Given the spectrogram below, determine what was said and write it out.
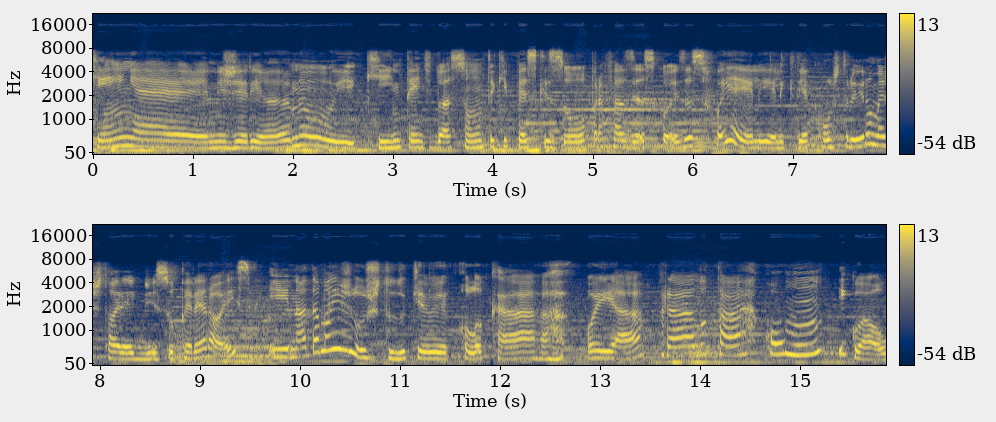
quem é nigeriano e que entende do assunto e que pesquisou para fazer as coisas foi ele. Ele queria construir uma história de super-heróis e nada mais justo do que colocar Oiá para lutar com um igual,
